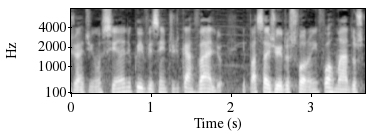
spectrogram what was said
Jardim Oceânico e Vicente de Carvalho, e passageiros foram informados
